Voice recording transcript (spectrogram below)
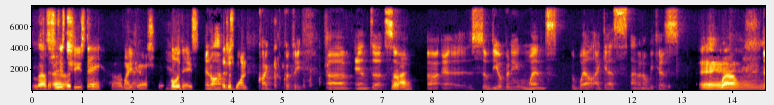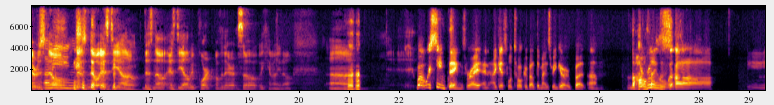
Last Yeah. Tuesday. Tuesday. Oh my Yeah. gosh! Yeah. All the days. It all I happened just won. quite quickly. Um, and uh, so, Right. uh, uh, so the opening went well, I guess. I don't know because Well, there is I no mean- there's no SDL there's no SDL report over there, so we can't really know. Um, Well, we're seeing things, right? And I guess we'll talk about them as we go. But um, the the whole thing rules was are. Hmm.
